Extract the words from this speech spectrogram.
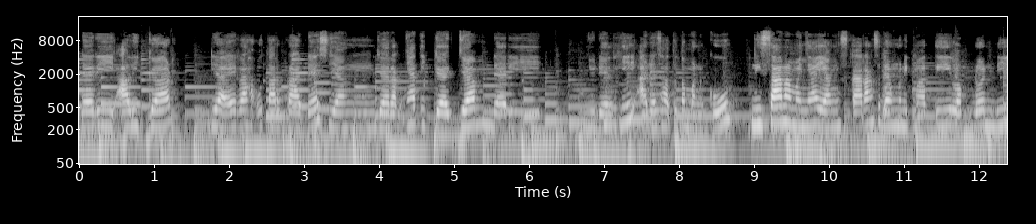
dari Aligarh, di daerah Uttar Pradesh yang jaraknya 3 jam dari New Delhi ada satu temanku Nisa namanya yang sekarang sedang menikmati lockdown di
